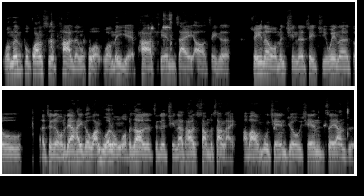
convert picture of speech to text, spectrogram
我们不光是怕人祸，我们也怕天灾啊，这个。所以呢，我们请的这几位呢，都，呃，这个我们等下还有一个王国龙，我不知道这个请到他上不上来，好吧？我目前就先这样子。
